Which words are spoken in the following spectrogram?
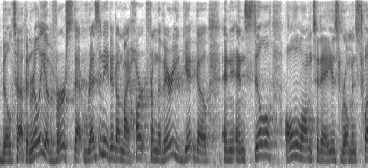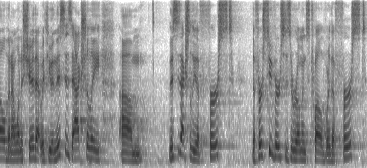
built up. And really, a verse that resonated on my heart from the very get go and, and still all along today is Romans 12. And I want to share that with you. And this is actually, um, this is actually the first, the first two verses of Romans 12 were the first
